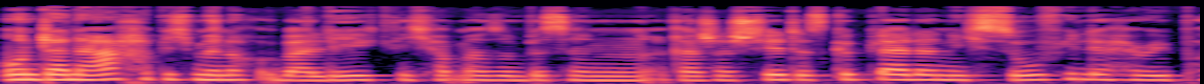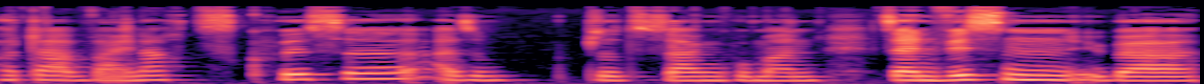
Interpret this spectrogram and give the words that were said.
Und danach habe ich mir noch überlegt, ich habe mal so ein bisschen recherchiert, es gibt leider nicht so viele Harry Potter Weihnachtsquizze, also sozusagen, wo man sein Wissen über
